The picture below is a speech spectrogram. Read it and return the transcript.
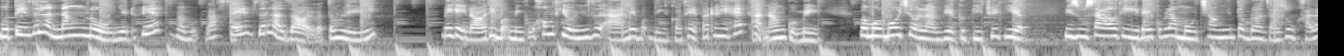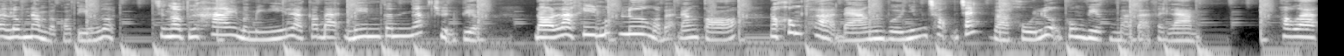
một team rất là năng nổ nhiệt huyết và một bác sếp rất là giỏi và tâm lý bên cạnh đó thì bọn mình cũng không thiếu những dự án để bọn mình có thể phát huy hết khả năng của mình và một môi trường làm việc cực kỳ chuyên nghiệp. Vì dù sao thì đây cũng là một trong những tập đoàn giáo dục khá là lâu năm và có tiếng rồi. Trường hợp thứ hai mà mình nghĩ là các bạn nên cân nhắc chuyển việc, đó là khi mức lương mà bạn đang có, nó không thỏa đáng với những trọng trách và khối lượng công việc mà bạn phải làm hoặc là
